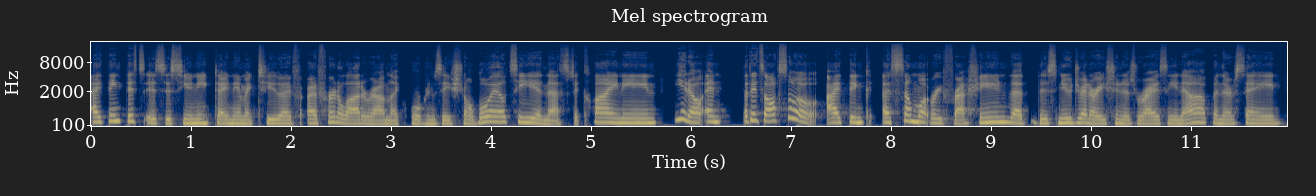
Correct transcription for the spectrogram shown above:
I think this is this unique dynamic too. I've, I've heard a lot around like organizational loyalty and that's declining, you know, and but it's also, I think, a somewhat refreshing that this new generation is rising up and they're saying,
